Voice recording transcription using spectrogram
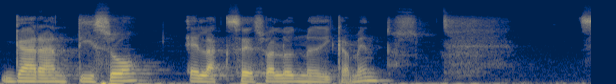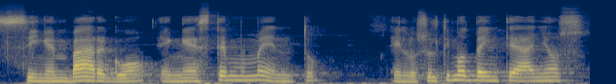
garantizó el acceso a los medicamentos. Sin embargo, en este momento, en los últimos 20 años,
